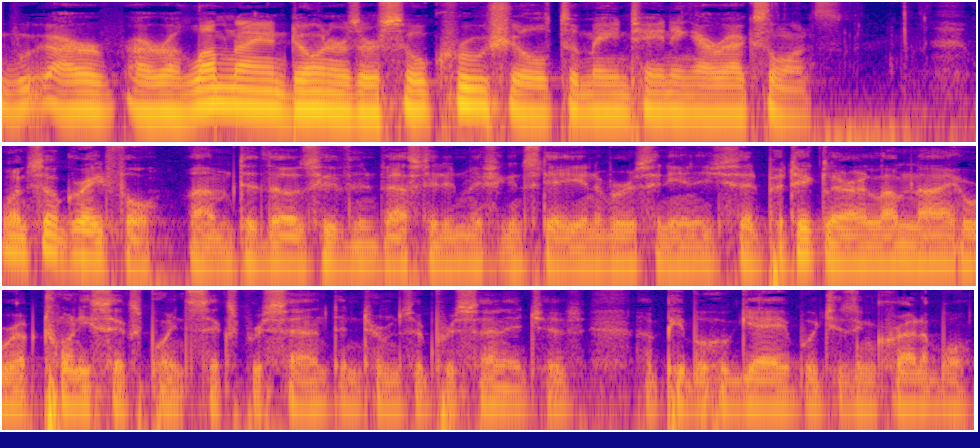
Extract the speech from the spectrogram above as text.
our, our alumni and donors are so crucial to maintaining our excellence. Well, I'm so grateful um, to those who've invested in Michigan State University. And as you said, particularly our alumni who were up 26.6% in terms of percentage of, of people who gave, which is incredible.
